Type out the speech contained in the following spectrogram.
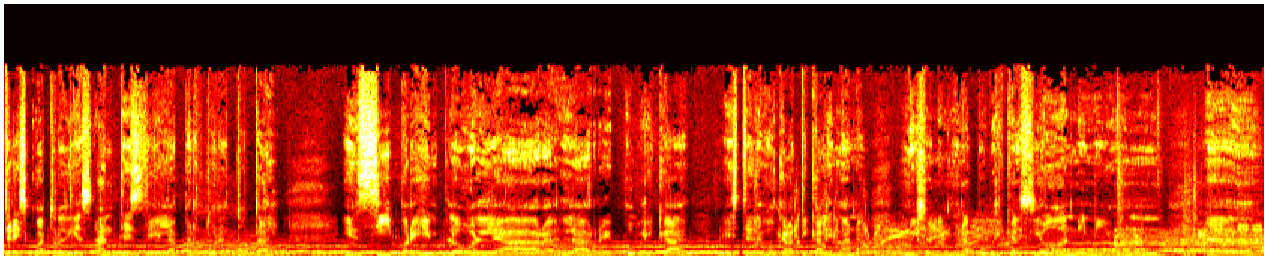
3, 4 días antes de la apertura total. En sí, por ejemplo, la, la República este, Democrática Alemana no hizo ninguna publicación ni ningún eh,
